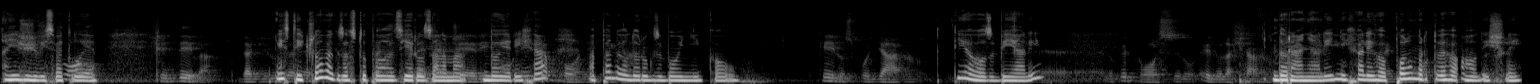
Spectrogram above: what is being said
A Ježiš vysvetľuje. Istý človek zostupoval z Jeruzalema do Jericha a padol do rúk zbojníkov. Tí ho zbijali, doráňali, nechali ho polomrtvého a odišli.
